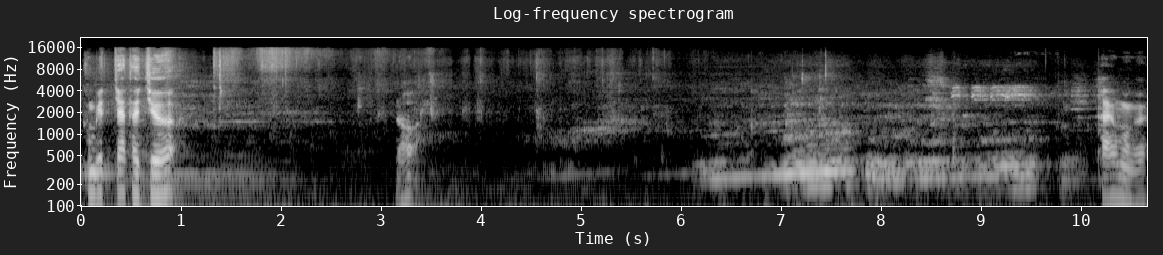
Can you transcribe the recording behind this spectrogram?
Không biết chết hay chưa. Đó. Thấy không mọi người?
